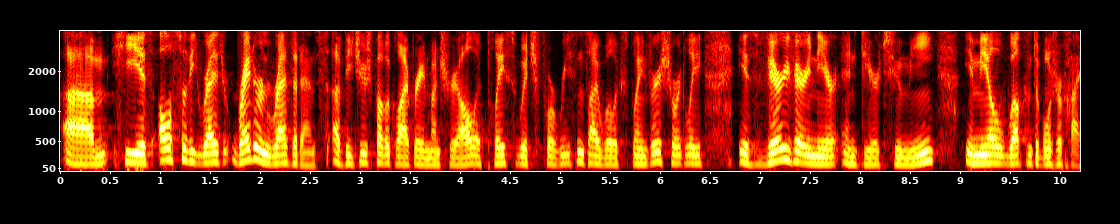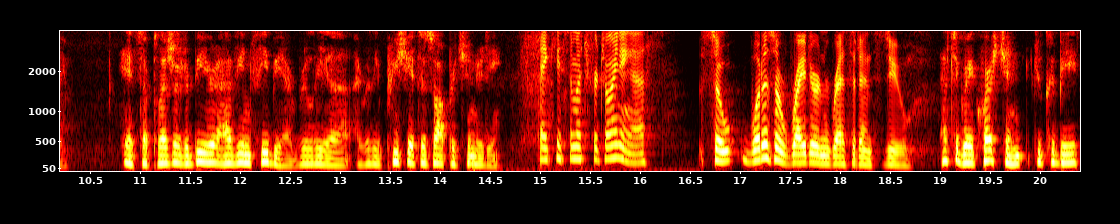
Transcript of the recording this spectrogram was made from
Um, he is also the writer in residence of the Jewish Public Library in Montreal, a place which, for reasons I will explain very shortly, is very, very near and dear to me. Emil, welcome to Bonjour Chai. It's a pleasure to be here, Avi and Phoebe. I really, uh, I really appreciate this opportunity. Thank you so much for joining us. So, what does a writer in residence do? That's a great question. You could be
